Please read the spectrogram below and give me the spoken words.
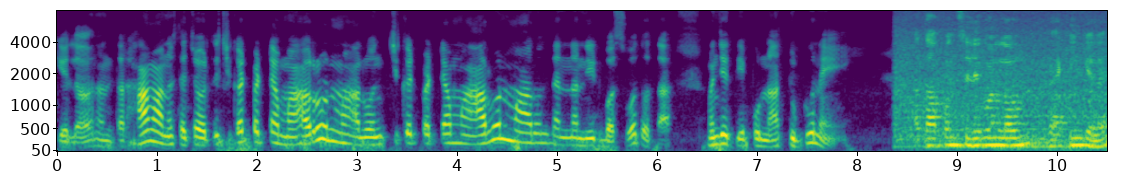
केलं. नंतर हा माणूस त्याच्यावरती चिकटपट्ट्या मारून मारून चिकटपट्ट्या मारून मारून त्यांना नीट बसवत होता. म्हणजे ते पुन्हा तुटू नये. आता आपण सिलिकॉन लावून पॅकिंग केलंय.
